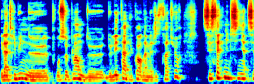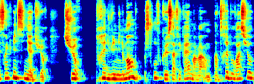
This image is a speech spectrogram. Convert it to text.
Et la tribune euh, pour se plaindre de, de l'état du corps de la magistrature, c'est 7000 signa- 5000 signatures. Sur près de 8000 membres, je trouve que ça fait quand même un, un très beau ratio.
